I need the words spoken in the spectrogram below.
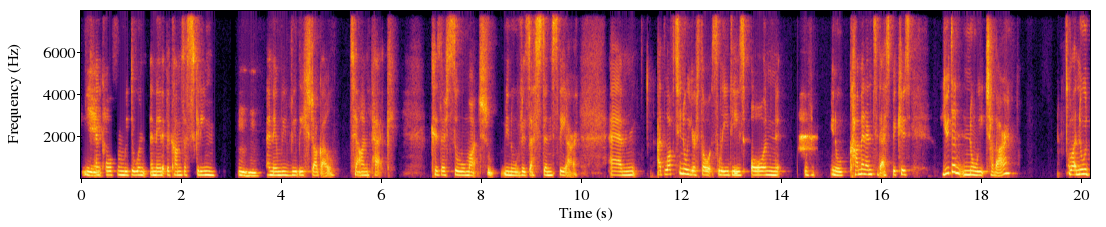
Yeah. And often we don't, and then it becomes a scream. Mm-hmm. And then we really struggle to unpick because there's so much, you know, resistance there. Um, I'd love to know your thoughts, ladies, on you know coming into this because you didn't know each other. Well, I know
